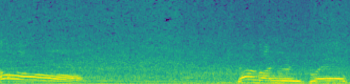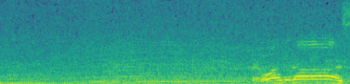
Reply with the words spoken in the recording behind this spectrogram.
Oh! Somebody really quick. At us!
